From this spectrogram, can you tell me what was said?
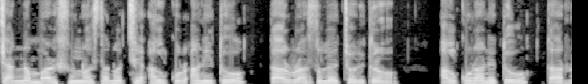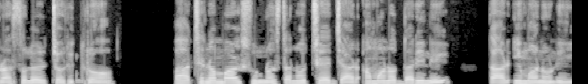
চার নম্বর শূন্যস্থান হচ্ছে আল কোরআনিত তার রাসুলের চরিত্র। আল কোরআনিত তার রাসুলের চরিত্র। পাঁচ নম্বর শূন্যস্থান হচ্ছে যার আমানতদারি নেই, তার ইমানও নেই।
